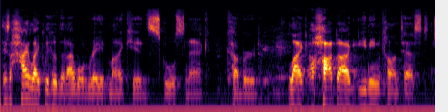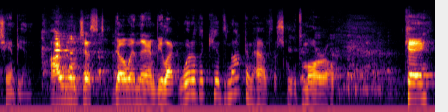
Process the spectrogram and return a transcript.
there's a high likelihood that I will raid my kids' school snack cupboard like a hot dog eating contest champion. I will just go in there and be like, what are the kids not going to have for school tomorrow? Okay?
